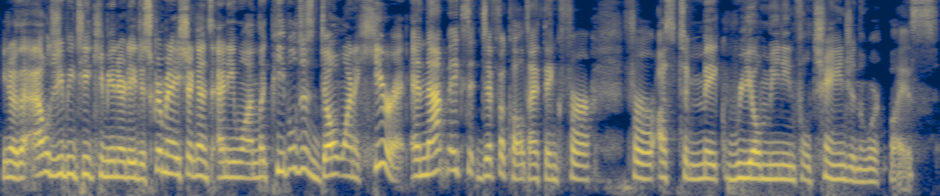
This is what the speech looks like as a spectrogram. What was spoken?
you know, the LGBT community, discrimination against anyone, like people just don't want to hear it. And that makes it difficult, I think, for for us to make real meaningful change in the workplace.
